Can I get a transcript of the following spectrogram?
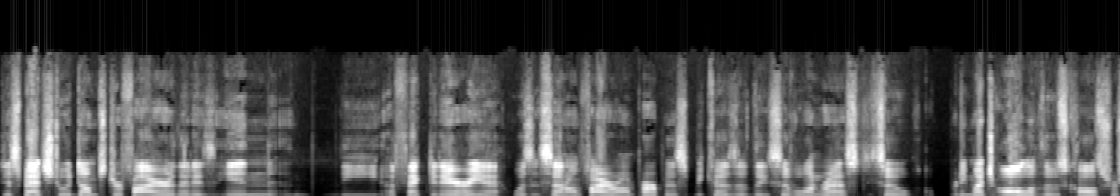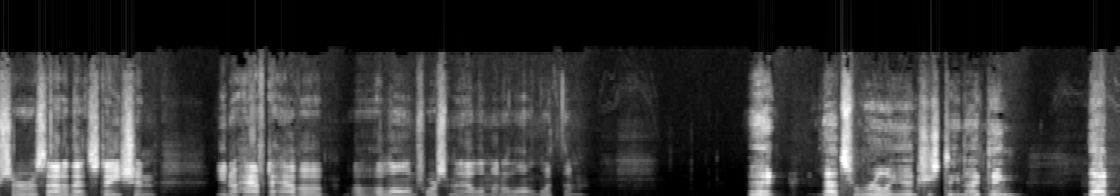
dispatched to a dumpster fire that is in the affected area, was it set on fire on purpose because of the civil unrest? So pretty much all of those calls for service out of that station, you know, have to have a, a law enforcement element along with them. That that's really interesting. I think that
